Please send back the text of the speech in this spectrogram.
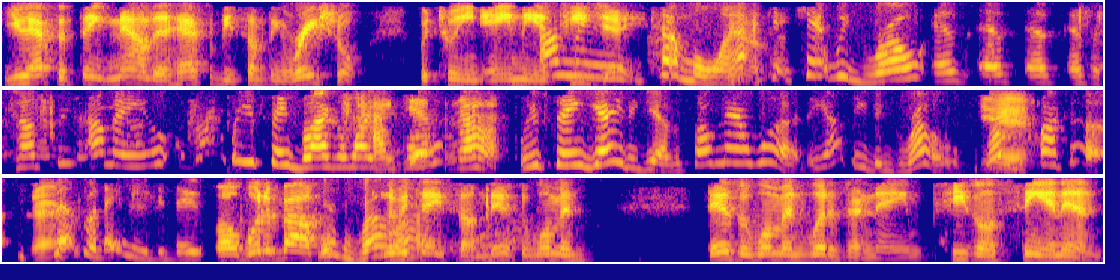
You have to think now there has to be something racial between Amy and I mean, TJ. come on, You know. Can- can't we grow as as as as a country? I mean, we've seen black and white I before. guess not. We've seen gay together. So now what? Y'all need to grow. Grow Yeah. the fuck up. Exactly. That's what they need to do. Well, what about? Let me up. tell you something. There's a woman. There's a woman. What is her name? She's on CNN.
